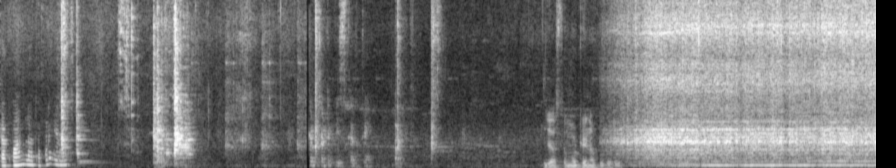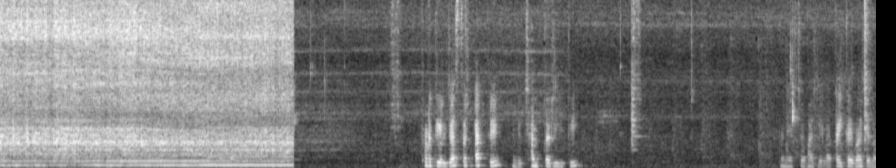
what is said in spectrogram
चाकू आणला होता कुठे गेला छोटे छोटे पीस करते जास्त मोठे नको करू. थोडं तेल जास्तच टाकते म्हणजे छान तरी येते पनीरच्या भाजीला काही काही भाज्यांना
